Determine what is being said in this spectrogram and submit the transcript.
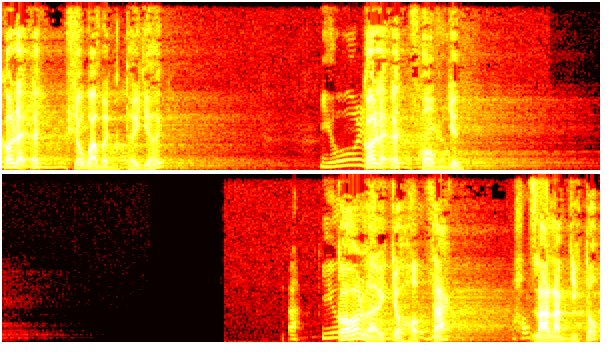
có lợi ích cho hòa bình thế giới. Có lợi ích phồn vinh. Có lợi cho hợp tác. Là làm việc tốt.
